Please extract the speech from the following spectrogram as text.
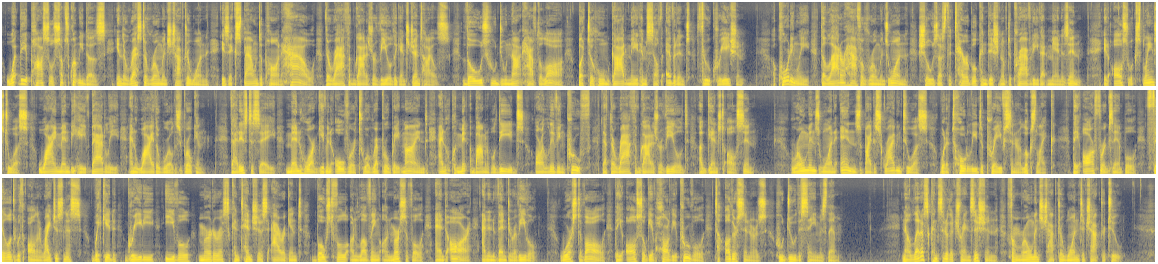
What the apostle subsequently does in the rest of Romans chapter 1 is expound upon how the wrath of God is revealed against Gentiles, those who do not have the law, but to whom God made himself evident through creation. Accordingly, the latter half of Romans 1 shows us the terrible condition of depravity that man is in. It also explains to us why men behave badly and why the world is broken. That is to say, men who are given over to a reprobate mind and who commit abominable deeds are living proof that the wrath of God is revealed against all sin. Romans 1 ends by describing to us what a totally depraved sinner looks like. They are, for example, filled with all unrighteousness, wicked, greedy, evil, murderous, contentious, arrogant, boastful, unloving, unmerciful, and are an inventor of evil. Worst of all, they also give hearty approval to other sinners who do the same as them. Now let us consider the transition from Romans chapter 1 to chapter 2.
